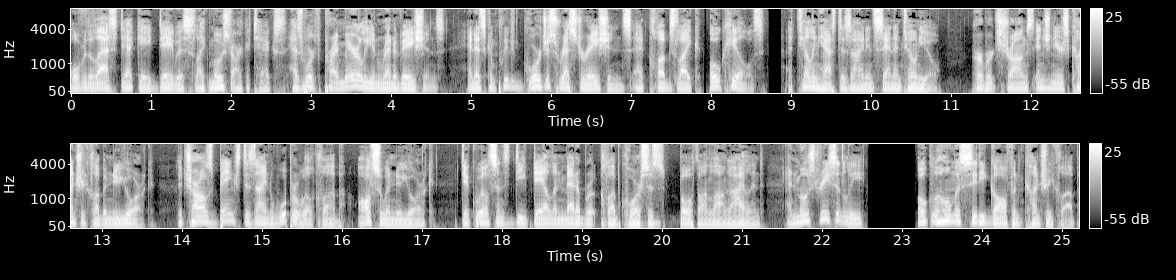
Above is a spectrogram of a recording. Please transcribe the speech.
Over the last decade, Davis, like most architects, has worked primarily in renovations and has completed gorgeous restorations at clubs like Oak Hills, a Tillinghast design in San Antonio, Herbert Strong's Engineers Country Club in New York, the Charles Banks designed Whippoorwill Club, also in New York, Dick Wilson's Deepdale and Meadowbrook Club courses, both on Long Island, and most recently, Oklahoma City Golf and Country Club,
